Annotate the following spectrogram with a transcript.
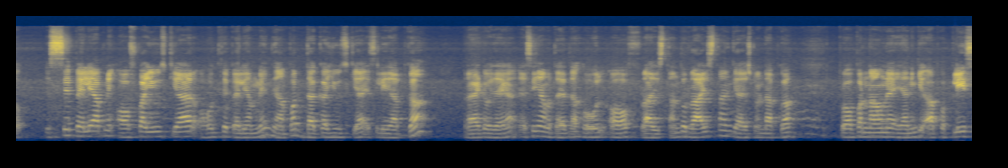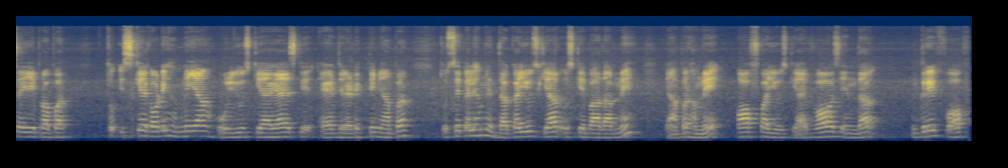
तो इससे पहले आपने ऑफ़ का यूज़ किया और होल से पहले हमने यहाँ पर द का यूज़ किया, इसलिए आपका राइट हो जाएगा। ऐसे यहाँ बताया था होल ऑफ़ राजस्थान। तो राजस्थान क्या है स्टूडेंट आपका? प्रॉपर नाउन है, यानी कि आपका प्लेस है ये प्रॉपर तो इसके अकॉर्डिंग हमने यहाँ होल यूज़ किया गया है, इसके एड एडिक्टिव यहाँ पर। तो उससे पहले हमने द का यूज़ किया और उसके बाद आपने यहाँ पर हमने ऑफ़ का यूज़ किया है। Was in the grip of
